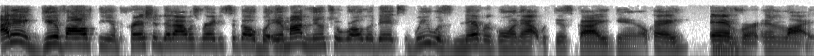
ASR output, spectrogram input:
I didn't give off the impression that I was ready to go, but in my mental Rolodex, we was never going out with this guy again, okay? Mm-hmm. Ever in life.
